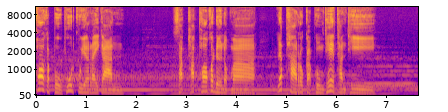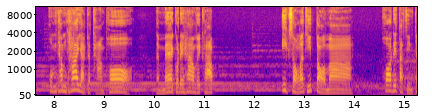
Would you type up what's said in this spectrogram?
พ่อกับปู่พูดคุยอะไรกัน สักพักพ่อก็เดินออกมา และพาเรากลับกรุงเทพทันที ผมทำท่าอยากจะถามพ่อ แต่แม่ก็ได้ห้ามไว้ครับ อีกสองอาทิตย์ต่อมา พ่อได้ตัดสินใจ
